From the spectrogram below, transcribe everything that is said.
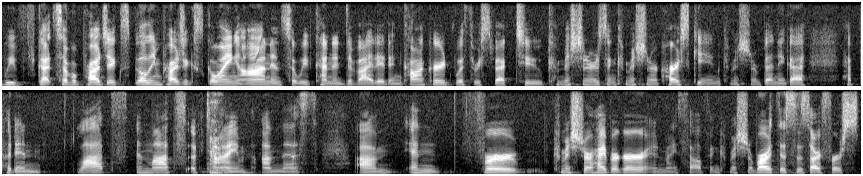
we've got several projects, building projects going on, and so we've kind of divided and conquered with respect to commissioners, and Commissioner Karsky and Commissioner Beninga have put in lots and lots of time on this. Um, And for Commissioner Heiberger and myself and Commissioner Barth, this is our first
